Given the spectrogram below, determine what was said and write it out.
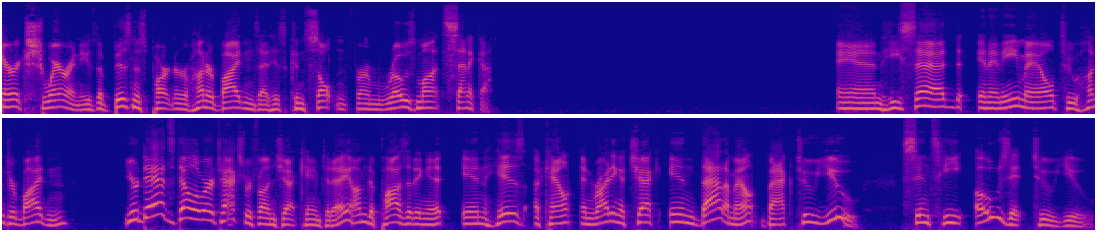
Eric Schwerin. He's a business partner of Hunter Biden's at his consultant firm, Rosemont Seneca. And he said in an email to Hunter Biden, Your dad's Delaware tax refund check came today. I'm depositing it in his account and writing a check in that amount back to you since he owes it to you.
